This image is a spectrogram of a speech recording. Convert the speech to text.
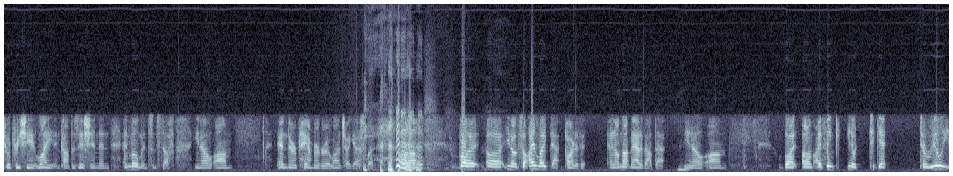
to appreciate light and composition and and moments and stuff, you know, um, and their hamburger at lunch, I guess, but um, but uh, you know, so I like that part of it, and I'm not mad about that, mm-hmm. you know. Um, but um, I think you know to get to really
